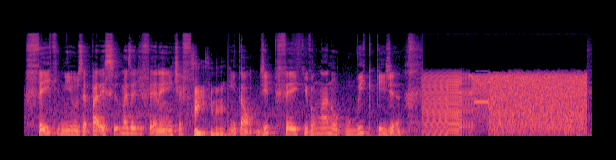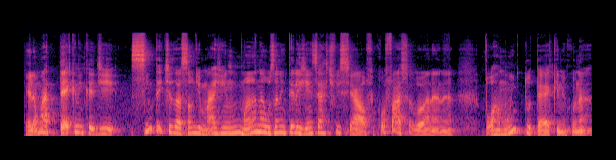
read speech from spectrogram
fake news, é parecido, mas é diferente, é fake, né? Então, Deep Fake, vamos lá no Wikipedia. Ele é uma técnica de sintetização de imagem humana usando inteligência artificial. Ficou fácil agora, né? Porra, muito técnico, né?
